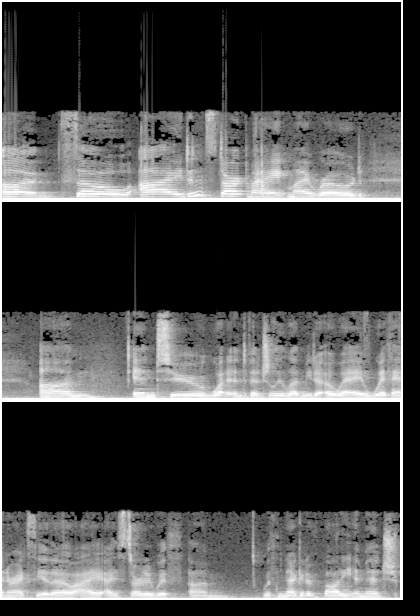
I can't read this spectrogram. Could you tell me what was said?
Um, so I didn't start my, my road um, into what eventually led me to OA with anorexia, though. I, I started with, um, with negative body image.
